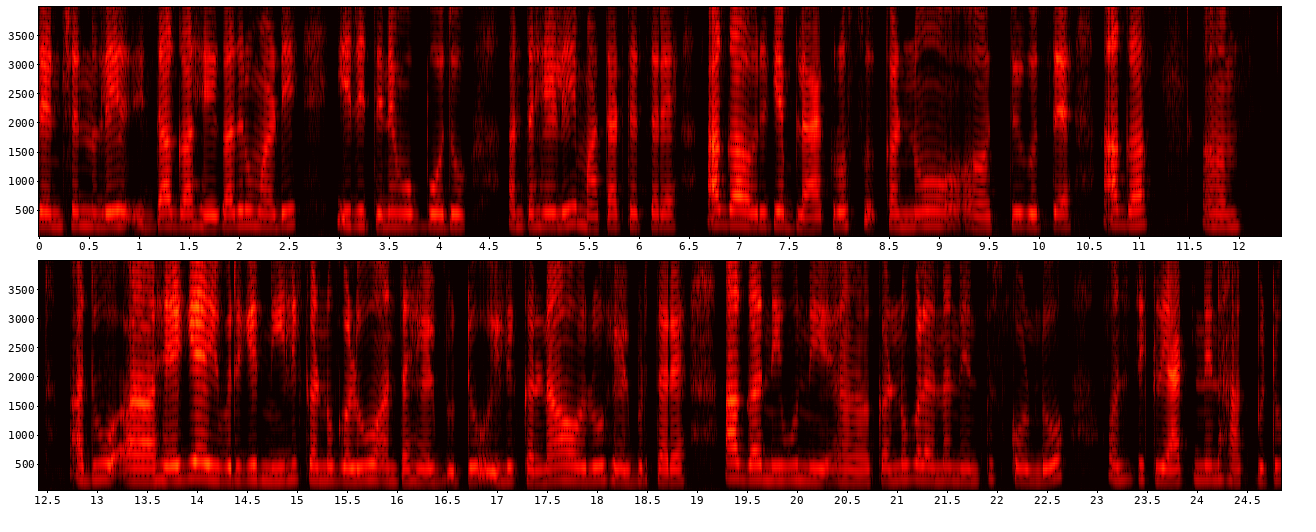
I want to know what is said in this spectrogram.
ಟೆನ್ಷನ್ನಲ್ಲಿ ಇದ್ದಾಗ ಹೇಗಾದರೂ ಮಾಡಿ ಈ ರೀತಿಯೇ ಹೋಗ್ಬೋದು ಅಂತ ಹೇಳಿ ಮಾತಾಡ್ತಿರ್ತಾರೆ ಆಗ ಅವರಿಗೆ ಬ್ಲ್ಯಾಕ್ ರೋಸ್ ಕಣ್ಣು ತಿರುಗುತ್ತೆ. ಆಗ ಅದು ಹೇಗೆ ಇವರಿಗೆ ನೀಲಿ ಕಣ್ಣುಗಳು ಅಂತ ಹೇಳಿಬಿಟ್ಟು ಇಲ್ಲಿ ಕರ್ಣ ಅವರು ಹೇಳಿಬಿಡ್ತಾರೆ. ಆಗ ನೀವು ನೀ ಕಣ್ಣುಗಳನ್ನು ನೆನಪಿಸ್ಕೊಂಡು ಒಂದು ಸತಿ ಕ್ರಿಯಾಟಿನಿನ್ ಹಾಕಿಬಿಟ್ಟು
